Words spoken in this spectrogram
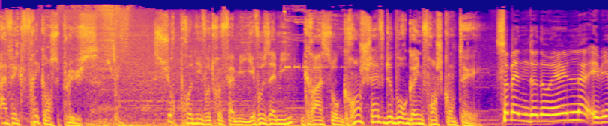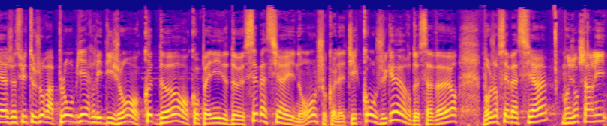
avec Fréquence Plus. Surprenez votre famille et vos amis grâce au grand chef de Bourgogne-Franche-Comté. Semaine de Noël, eh bien je suis toujours à Plombières-les-Dijon en Côte d'Or en compagnie de Sébastien Hénon, chocolatier conjugueur de saveurs. Bonjour Sébastien. Bonjour Charlie.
